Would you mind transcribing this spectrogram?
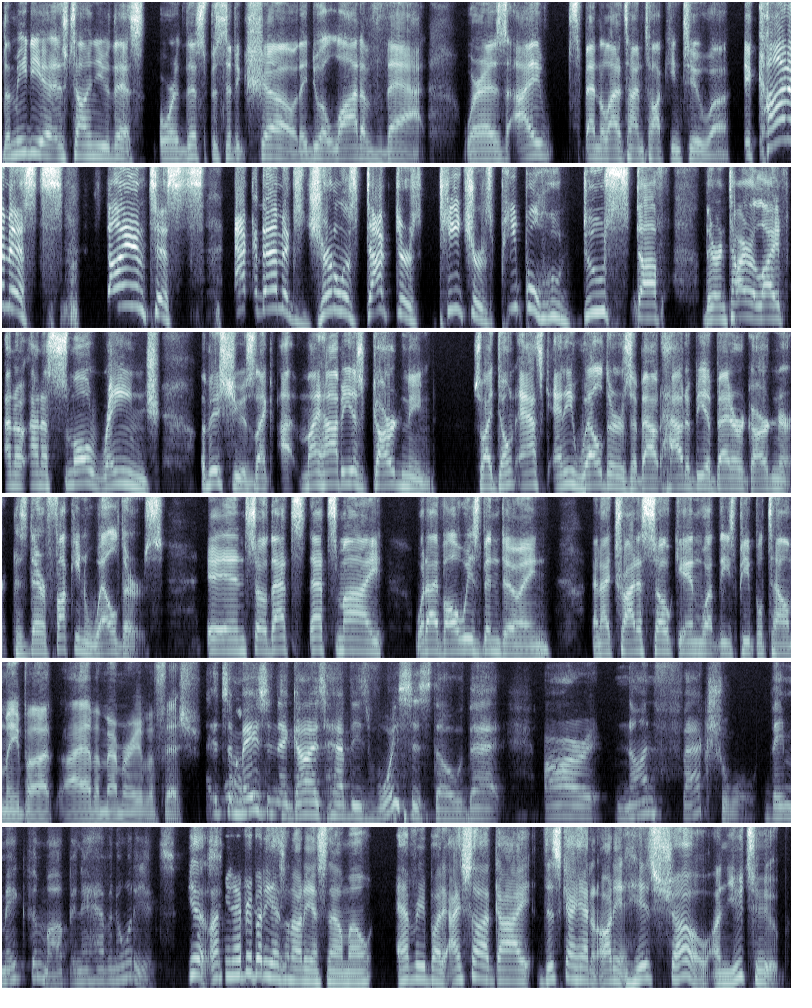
The media is telling you this or this specific show. They do a lot of that. Whereas I spend a lot of time talking to uh, economists, scientists, academics, journalists, doctors, teachers, people who do stuff their entire life on a, on a small range of issues. Like uh, my hobby is gardening. So I don't ask any welders about how to be a better gardener because they're fucking welders. And so that's that's my what I've always been doing. And I try to soak in what these people tell me, but I have a memory of a fish. It's amazing that guys have these voices though that are non-factual. They make them up and they have an audience. Yeah, I mean, everybody has an audience now, Mo. Everybody. I saw a guy. This guy had an audience. His show on YouTube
